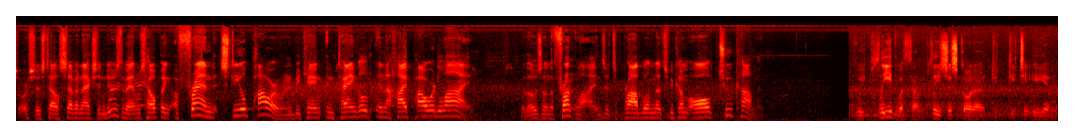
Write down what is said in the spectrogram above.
Sources tell 7 Action News the man was helping a friend steal power when he became entangled in a high powered line. For those on the front lines, it's a problem that's become all too common we plead with them, please just go to DTE and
